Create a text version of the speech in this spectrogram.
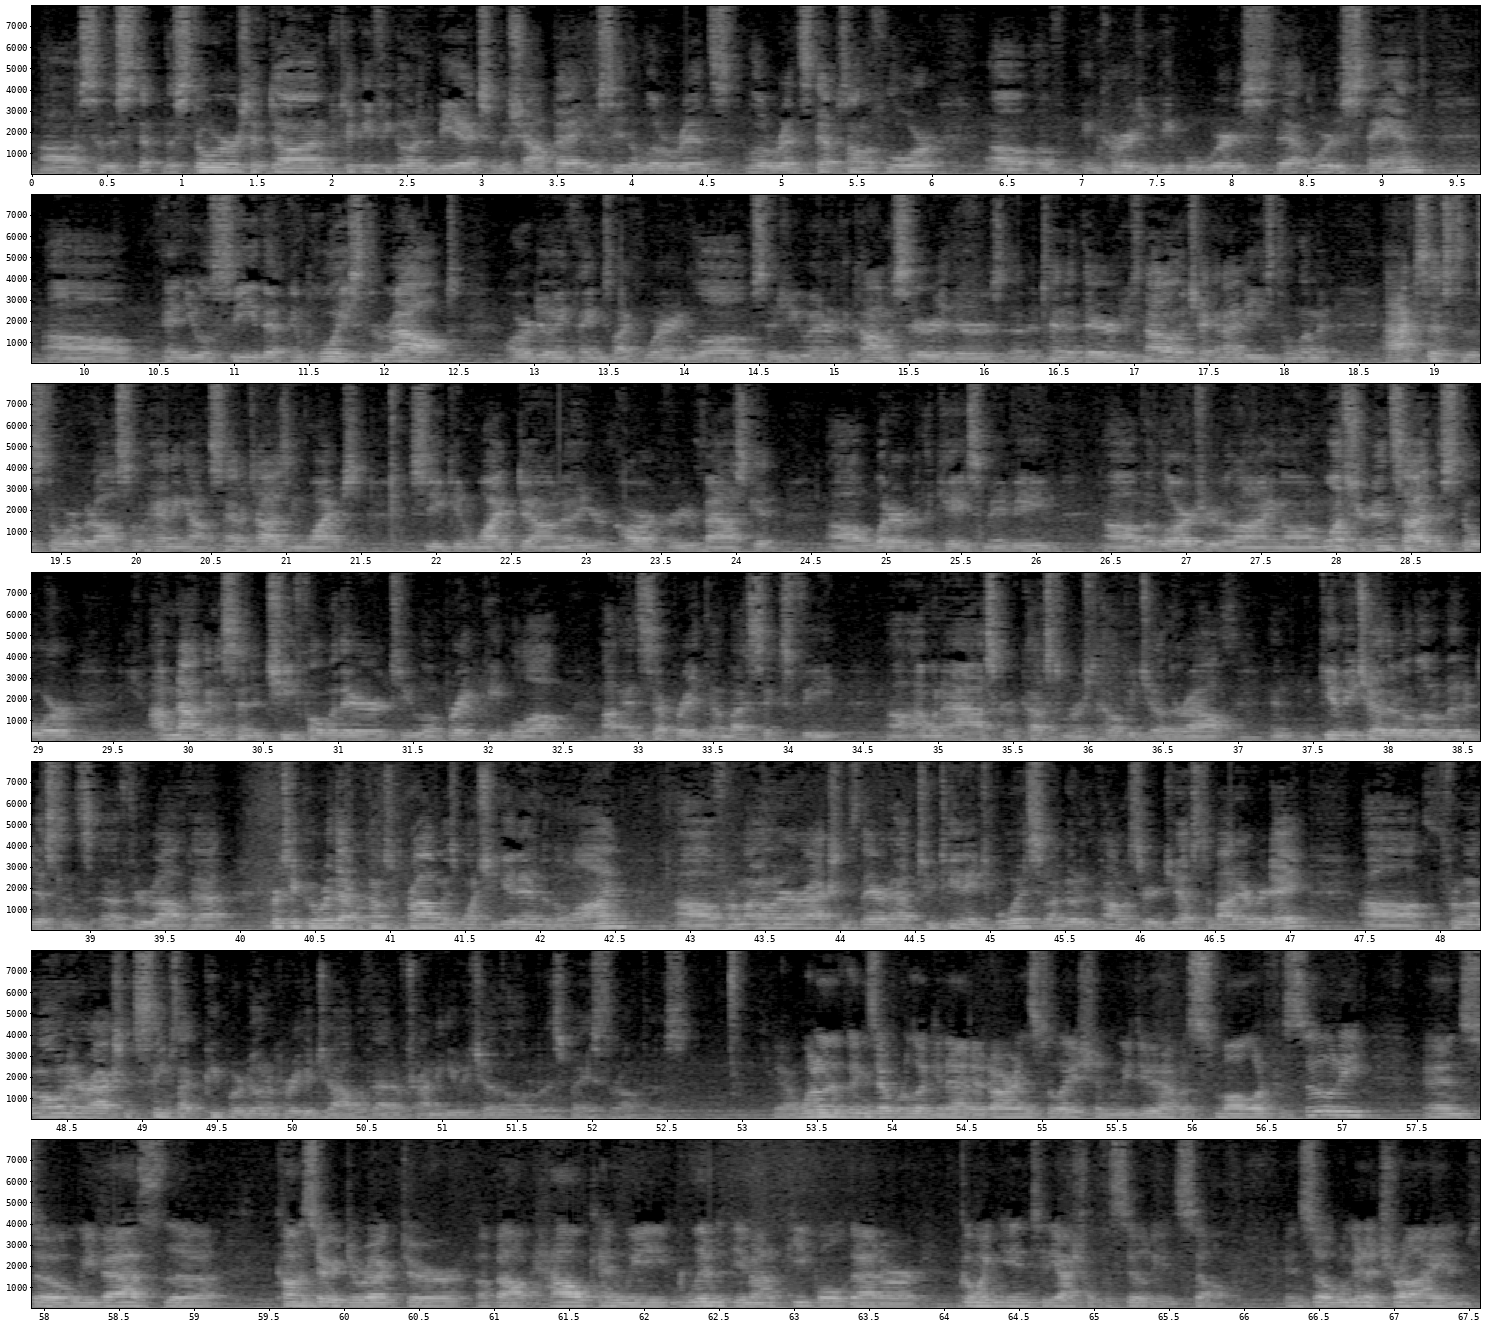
Uh, so the, st- the stores have done, particularly if you go into the BX or the Shoppette, you'll see the little red little red steps on the floor uh, of encouraging people where to step, where to stand, uh, and you'll see that employees throughout are doing things like wearing gloves as you enter the commissary. There's an attendant there who's not only checking IDs to limit access to the store, but also handing out sanitizing wipes so you can wipe down uh, your cart or your basket uh, whatever the case may be. Uh, but largely relying on once you're inside the store, I'm not going to send a chief over there to uh, break people up uh, and separate them by six feet. I'm going to ask our customers to help each other out and give each other a little bit of distance throughout that. Particularly where that becomes a problem is once you get into the line. Uh, from my own interactions there, and I have two teenage boys, so I go to the commissary just about every day. Uh, from my own interaction, it seems like people are doing a pretty good job with that of trying to give each other a little bit of space throughout this. Yeah, one of the things that we're looking at at our installation, we do have a smaller facility, and so we've asked the commissary director about how can we limit the amount of people that are going into the actual facility itself. And so we're going to try and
